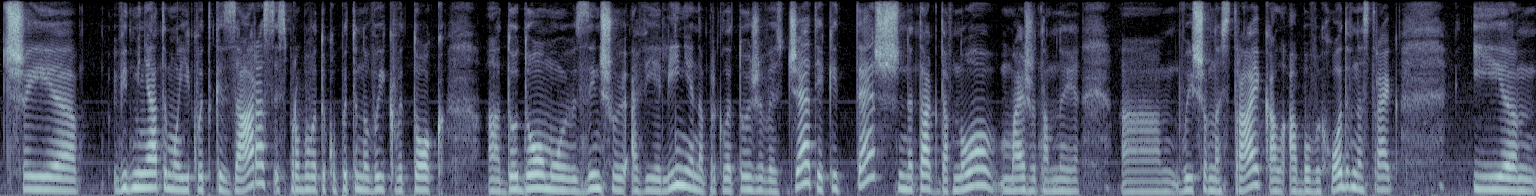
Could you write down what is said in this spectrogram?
Чи відміняти мої квитки зараз і спробувати купити новий квиток додому з іншої авіалінії, наприклад, той же WestJet, який теж не так давно, майже там не вийшов на страйк або виходив на страйк. І ем,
